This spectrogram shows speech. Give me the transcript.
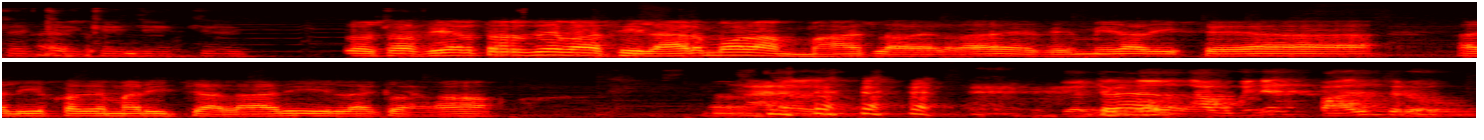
que- que- que- que- que- Los aciertos de vacilar molan más, la verdad. Es decir, mira, dije a- al hijo de Marichalar y la he clavado. Claro, yo tengo Claro. a Gwyneth Paltrow.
